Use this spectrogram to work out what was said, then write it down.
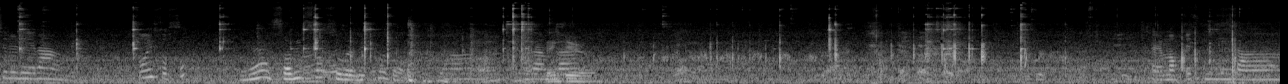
칠리랑 또 있었어? 네, 서비스 소스가 리코더. 땡큐 잘 먹겠습니다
